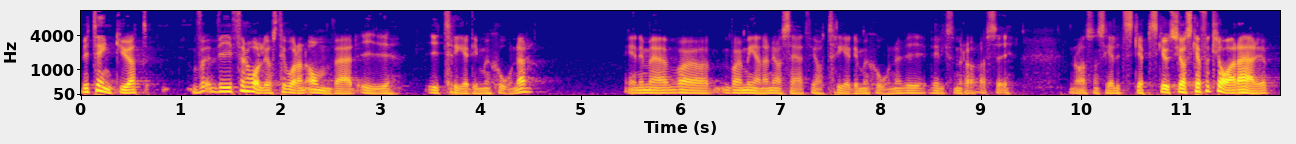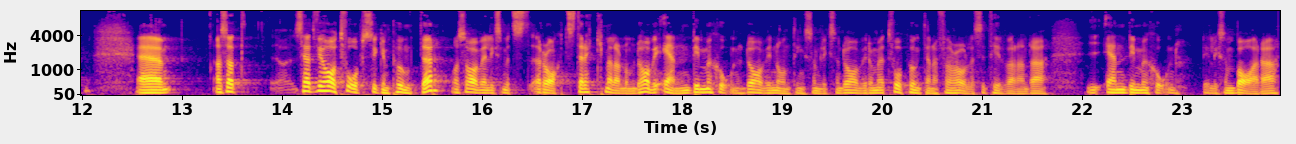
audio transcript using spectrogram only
vi tänker ju att vi förhåller oss till vår omvärld i, i tre dimensioner. Är ni med vad jag, vad jag menar när jag säger att vi har tre dimensioner vi, vi liksom rör oss i? Några som ser lite skeptiska ut, så jag ska förklara här. Eh, alltså att Säg att vi har två stycken punkter och så har vi liksom ett rakt streck mellan dem. Då har vi en dimension. Då har vi någonting som liksom, då har vi de här två punkterna förhåller sig till varandra i en dimension. Det är liksom bara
